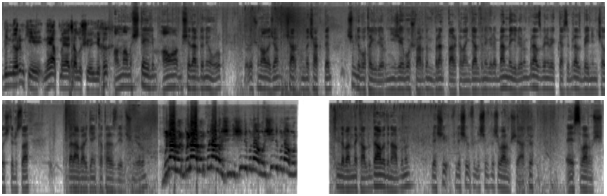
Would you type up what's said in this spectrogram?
Bilmiyorum ki ne yapmaya çalışıyor yıkık. Anlamış değilim ama bir şeyler dönüyor vurup. Böyle şunu alacağım. Çarpımda çaktım. Şimdi bota geliyorum. Ninja'ya boş verdim. Brent de arkadan geldiğine göre ben de geliyorum. Biraz beni beklerse, biraz beynini çalıştırırsa beraber gank atarız diye düşünüyorum. Buna vur buna vur buna vur şimdi şimdi buna vur şimdi buna vur. Kill de bende kaldı. Devam edin abi bunun. Flash'ı, flash'ı, flash'ı, flash'ı varmış ya. Tüh. E'si varmış.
